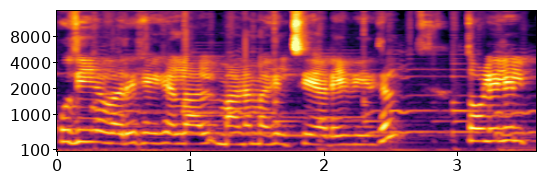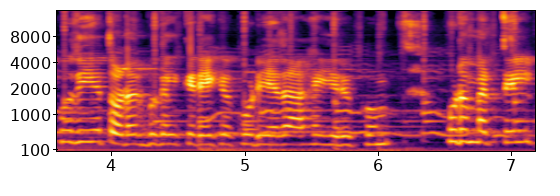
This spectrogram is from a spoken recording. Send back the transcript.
புதிய வருகைகளால் மனமகிழ்ச்சி அடைவீர்கள். தொழிலில் புதிய தொடர்புகள் கிடைக்கக்கூடியதாக இருக்கும். குடும்பத்தில்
